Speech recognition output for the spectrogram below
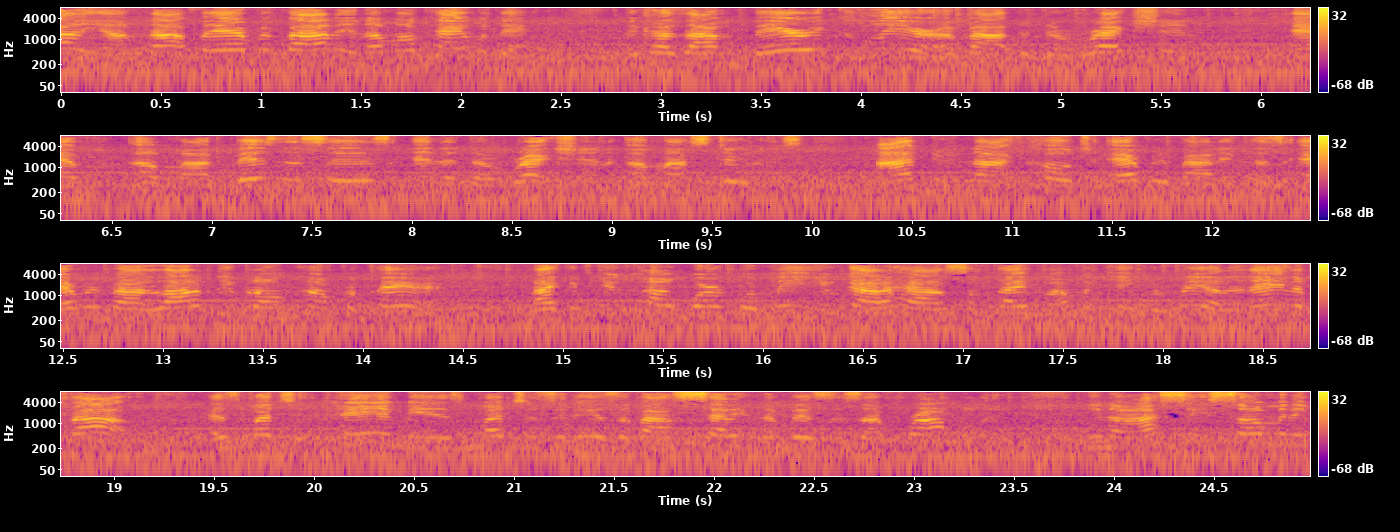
telling you, I'm not for everybody and I'm okay with that. Because I'm very clear about the direction of my businesses and the direction of my students. I do not coach everybody because everybody, a lot of people don't come prepared. Like if you come work with me, you gotta have some paper. I'm gonna keep it real. It ain't about as much paying me as much as it is about setting the business up properly. You know, I see so many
